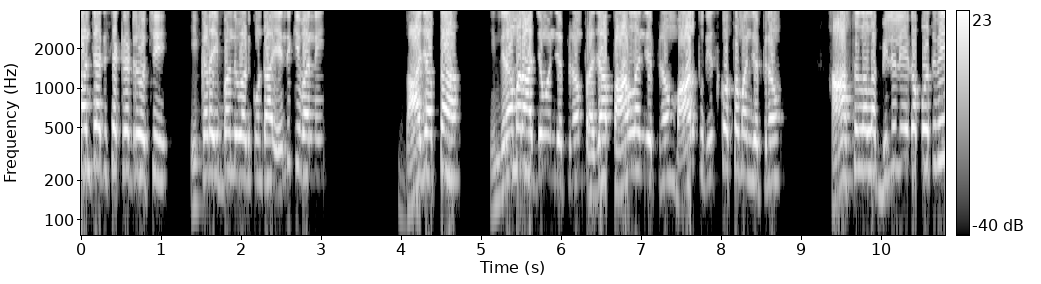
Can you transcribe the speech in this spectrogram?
పంచాయతీ సెక్రటరీ వచ్చి ఇక్కడ ఇబ్బంది పడుకుంటా ఎందుకు ఇవన్నీ? బాజాప్తా ఇందిరామ రాజ్యం అని చెప్పినాం ప్రజా పాలన అని చెప్పినాం మార్పు తీసుకొస్తామని చెప్పినాం. హాస్టళ్ళలో బిల్లు లేకపోతే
